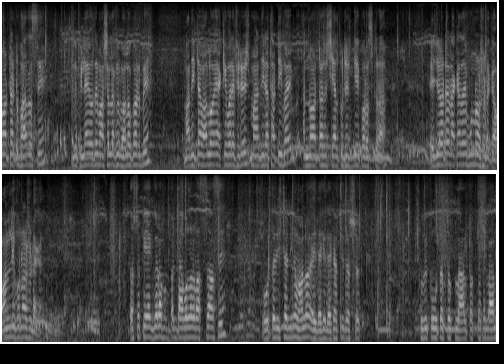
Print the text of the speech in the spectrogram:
নটা একটু ভাজ আছে। কিন্তু ফিলাই ওদের মাসাল্লাহ খুব ভালো করবে। মাটিটা ভালো, একেবারে ফ্রেশ মাটিটা থার্টি ফাইভ আর নটা শিয়ালকুটির দিয়ে খরচ করা। এই জোড়াটা রাখা যায় পনেরোশো টাকা অনলি পনেরোশো টাকা। দর্শক, এই এক জোড়া ডাবলার বাচ্চা আছে। কবুতর স্ট্যান্ডিংও ভালো। এই দেখে দেখাচ্ছি দর্শক। খুবই কবুতর চোখ লাল, টকটকে লাল।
